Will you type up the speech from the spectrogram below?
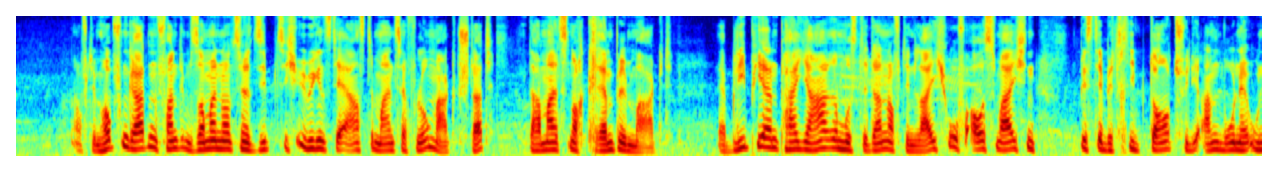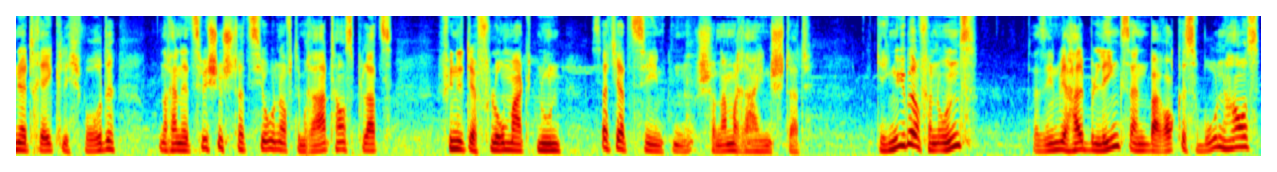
Auf dem Hopfengarten fand im Sommer 1970 übrigens der erste Mainzer Flohmarkt statt, damals noch Krempelmarkt. Er blieb hier ein paar Jahre, musste dann auf den Leichhof ausweichen, bis der Betrieb dort für die Anwohner unerträglich wurde nach einer Zwischenstation auf dem Rathausplatz findet der Flohmarkt nun seit Jahrzehnten schon am Rhein statt. Gegenüber von uns, da sehen wir halb links ein barockes Wohnhaus,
